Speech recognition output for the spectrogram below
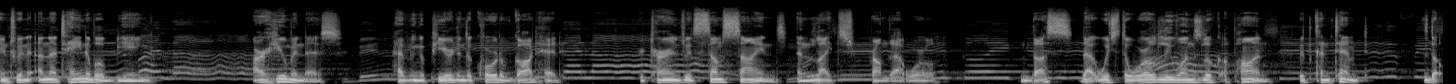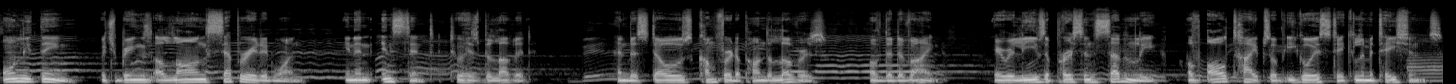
into an unattainable being our humanness, having appeared in the court of Godhead, returns with some signs and lights from that world. Thus, that which the worldly ones look upon with contempt is the only thing which brings a long separated one in an instant to his beloved, and bestows comfort upon the lovers of the divine. It relieves a person suddenly of all types of egoistic limitations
